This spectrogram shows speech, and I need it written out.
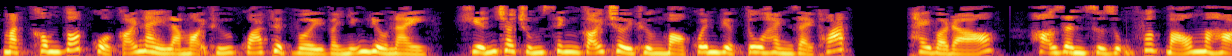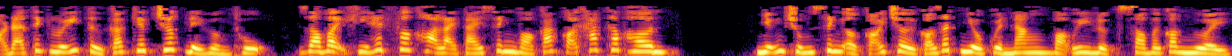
Mặt không tốt của cõi này là mọi thứ quá tuyệt vời và những điều này, khiến cho chúng sinh cõi trời thường bỏ quên việc tu hành giải thoát. Thay vào đó, họ dần sử dụng phước báu mà họ đã tích lũy từ các kiếp trước để hưởng thụ, do vậy khi hết phước họ lại tái sinh vào các cõi khác thấp hơn. Những chúng sinh ở cõi trời có rất nhiều quyền năng và uy lực so với con người.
